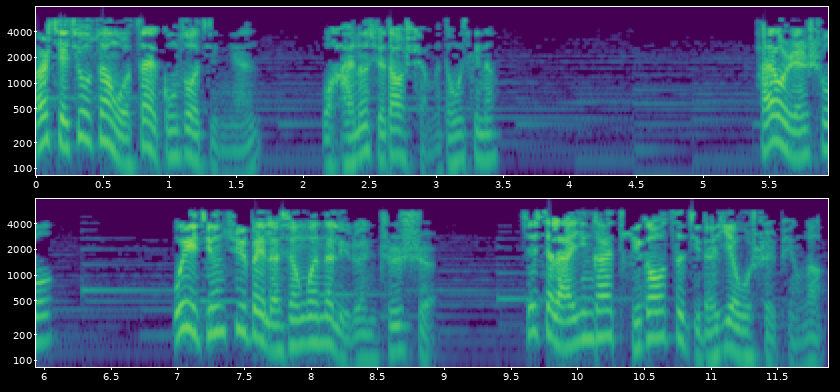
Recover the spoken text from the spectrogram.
而且就算我再工作几年，我还能学到什么东西呢？还有人说，我已经具备了相关的理论知识，接下来应该提高自己的业务水平了，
